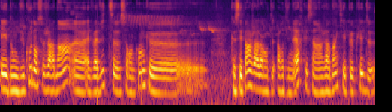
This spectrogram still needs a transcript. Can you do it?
Et donc du coup dans ce jardin, elle va vite se rendre compte que, que c'est pas un jardin ordinaire, que c'est un jardin qui est peuplé de,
